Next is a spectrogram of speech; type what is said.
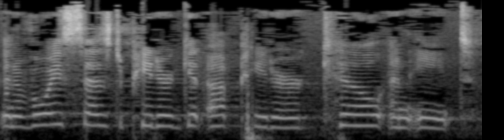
And a voice says to Peter, Get up, Peter, kill and eat.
